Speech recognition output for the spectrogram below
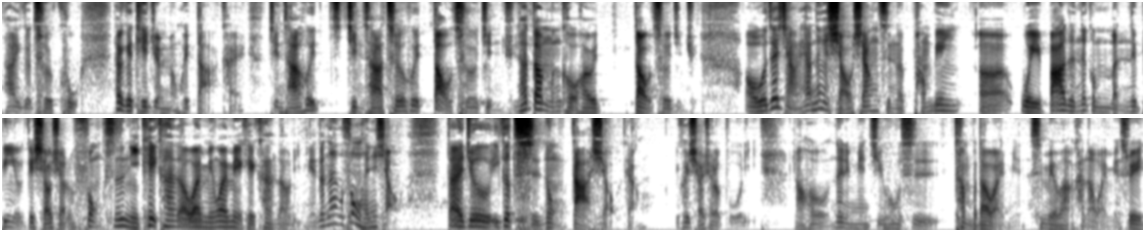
它有一个车库，它有个铁卷门会打开，警察会警察车会倒车进去，他到门口还会倒车进去。哦，我再讲一下那个小箱子呢，旁边呃尾巴的那个门那边有一个小小的缝，是你可以看到外面，外面也可以看到里面，但那个缝很小，大概就一个尺那种大小这样，一块小小的玻璃，然后那里面几乎是看不到外面，是没有办法看到外面，所以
